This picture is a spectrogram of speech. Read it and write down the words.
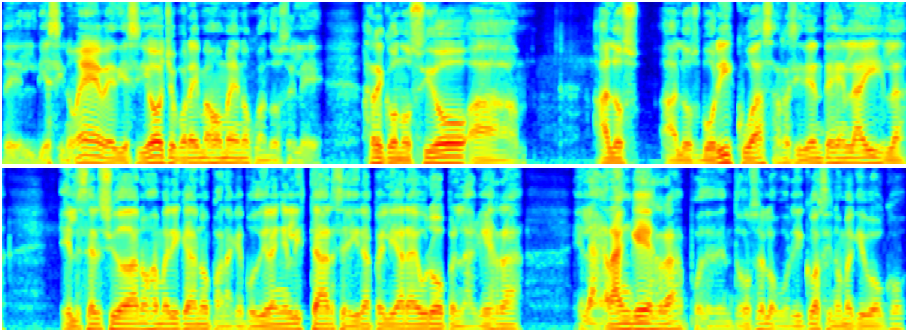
del 19, 18, por ahí más o menos, cuando se le reconoció a, a, los, a los boricuas residentes en la isla el ser ciudadanos americanos para que pudieran enlistarse e ir a pelear a Europa en la guerra, en la gran guerra, pues desde entonces los boricuas, si no me equivoco,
